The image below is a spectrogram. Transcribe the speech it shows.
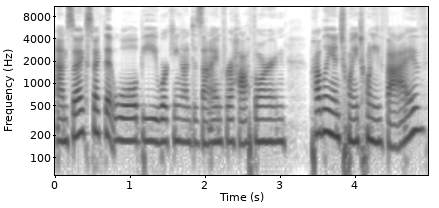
Um, so I expect that we'll be working on design for Hawthorne probably in 2025.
